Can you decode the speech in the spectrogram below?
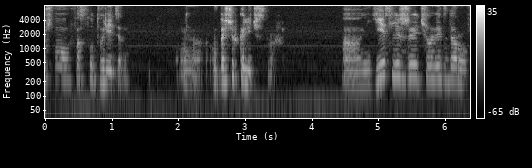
что фастфуд вреден э, в больших количествах. А, если же человек здоров,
